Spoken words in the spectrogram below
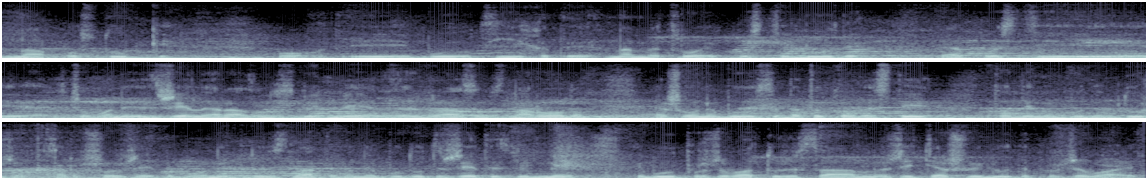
на поступки. От, і будуть їхати на метро як прості люди, як прості, щоб вони жили разом з людьми, разом з народом. Якщо вони будуть себе тако вести, то ми будемо дуже хорошо жити, бо вони будуть знати, вони будуть жити з людьми і будуть проживати те ж саме життя, що і люди проживають.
